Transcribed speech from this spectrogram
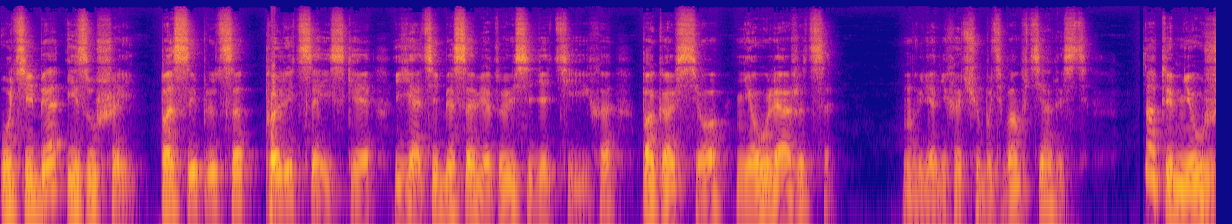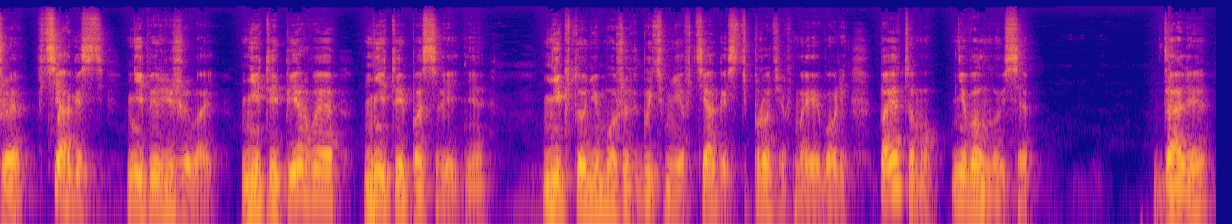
у тебя из ушей посыплются полицейские. Я тебе советую сидеть тихо, пока все не уляжется. Но я не хочу быть вам в тягость. А ты мне уже в тягость, не переживай. Не ты первая, не ты последняя. Никто не может быть мне в тягость против моей воли, поэтому не волнуйся. Далее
